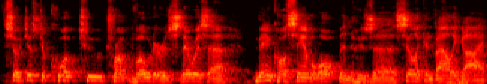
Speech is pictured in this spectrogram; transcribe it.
So, just to quote two Trump voters, there was a man called Sam Altman, who's a Silicon Valley guy,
